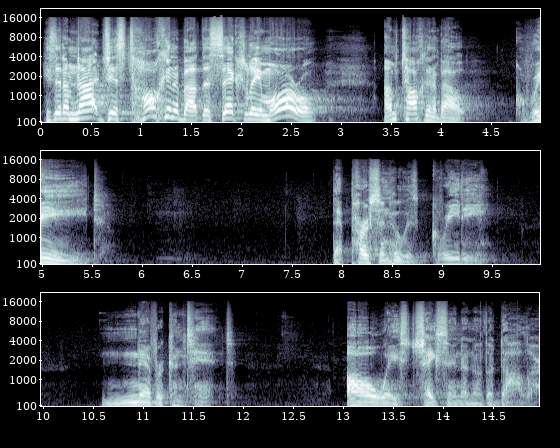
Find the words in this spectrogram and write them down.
He said, I'm not just talking about the sexually immoral, I'm talking about greed. That person who is greedy, never content, always chasing another dollar,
